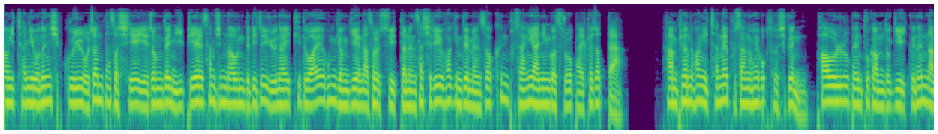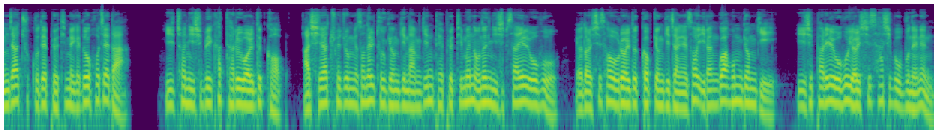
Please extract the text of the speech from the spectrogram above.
황희찬이 오는 19일 오전 5시에 예정된 EPL 30라운드 리즈 유나이티드와의 홈 경기에 나설 수 있다는 사실이 확인되면서 큰 부상이 아닌 것으로 밝혀졌다. 한편 황희찬의 부상 회복 소식은 파울루 벤투 감독이 이끄는 남자 축구대표팀에게도 호재다. 2022 카타르 월드컵 아시아 최종 예선을 두 경기 남긴 대표팀은 오는 24일 오후 8시 서울 월드컵 경기장에서 이란과 홈 경기, 28일 오후 10시 45분에는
